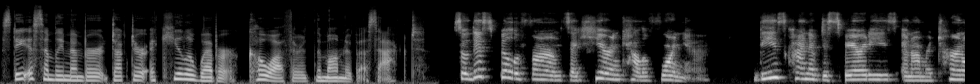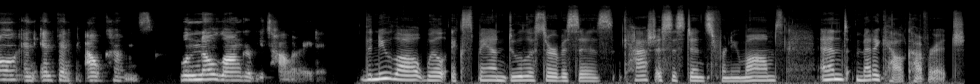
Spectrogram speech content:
State Assembly member Dr. Akilah Weber co authored the Momnibus Act. So, this bill affirms that here in California, these kind of disparities in our maternal and infant outcomes will no longer be tolerated. The new law will expand doula services, cash assistance for new moms, and Medi Cal coverage.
